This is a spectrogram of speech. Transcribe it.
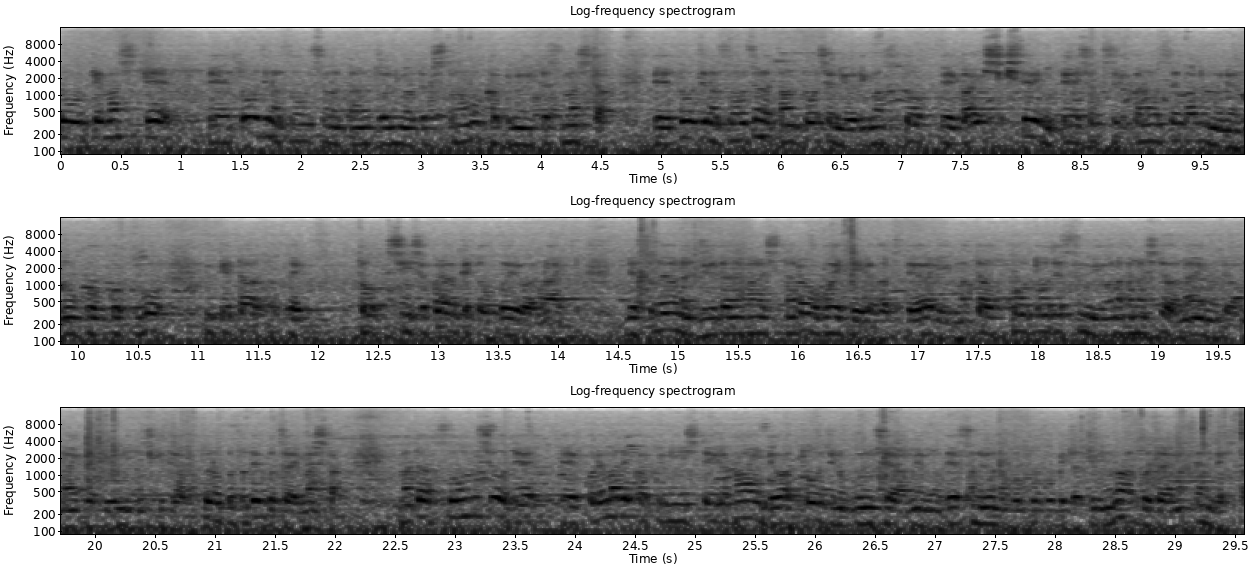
答を受けまして、えー、当時の総務省の担当に私どもも確認いたしました。え当時の総務省の担当者によりますと、え外資規制に抵触する可能性がある旨の報告を受けた、えと新書から受けた覚えはないとでそのような重大な話なら覚えているはずでありまた口頭で済むような話ではないのではないかという認識であるとのことでございましたまた総務省で、えこれまで確認している範囲では当時の文書やメモでそのような報告を受けたというものはございませんでした。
